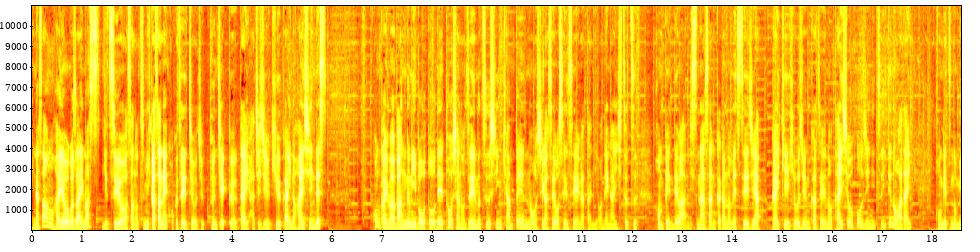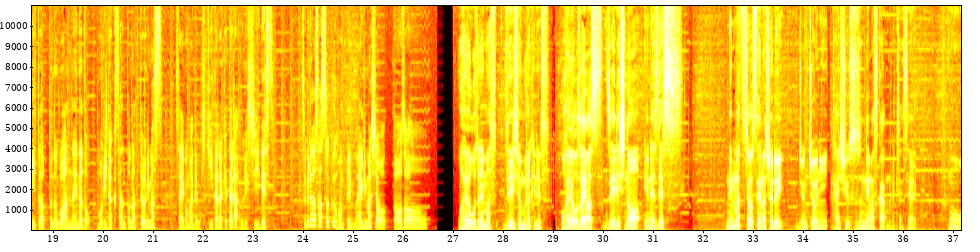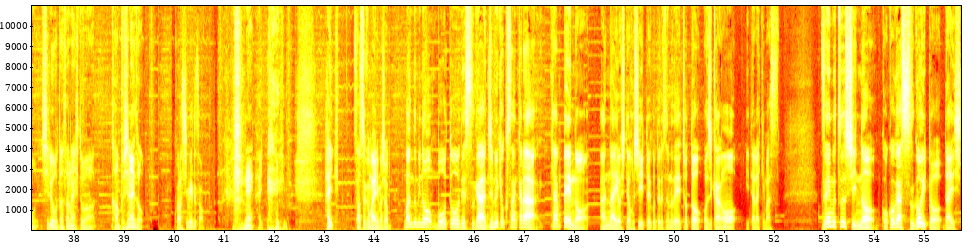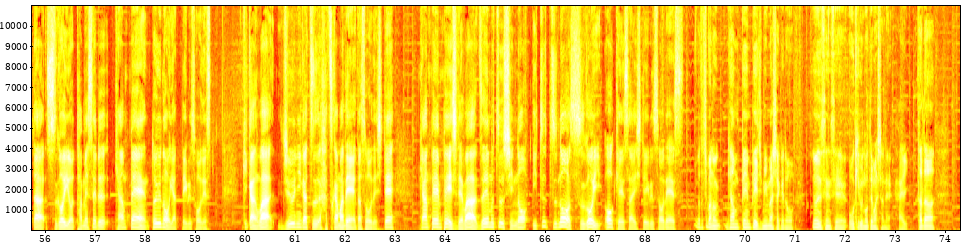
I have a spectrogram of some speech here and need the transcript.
皆さんおはようございます。月曜朝の積み重ね国税庁10分チェック第89回の配信です。今回は番組冒頭で当社の税務通信キャンペーンのお知らせを先生方にお願いしつつ本編ではリスナーさんからのメッセージや外形標準課税の対象法人についての話題今月のミートアップのご案内など盛りだくさんとなっております。最後までお聞きいただけたら嬉しいです。それでは早速本編参りましょう。どうぞ。おはようございます。税理士の村木です。おはようございます。税理士の米津です。年末調整の書類順調に回収進んでいますか？村木先生。もう資料を出さない人は還付しないぞ。こらしめるぞ。ね。はい。はい。早速参りましょう。番組の冒頭ですが事務局さんからキャンペーンの案内をしてほしいということですのでちょっとお時間をいただきます税務通信の「ここがすごい」と題した「すごいを試せるキャンペーン」というのをやっているそうです。期間は12月20日までだそうでしてキャンペーンページでは税務通信の5つのすごいを掲載しているそうです。私もあのキャンペーンページ見ましたけど米津先生大きく載ってましたね。はい。ただ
